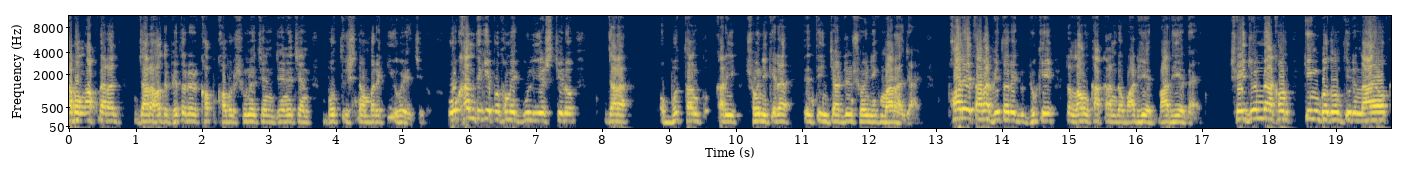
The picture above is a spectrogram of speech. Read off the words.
এবং আপনারা যারা হয়তো ভেতরের খব- খবর শুনেছেন, জেনেছেন, বত্রিশ নম্বরে কি হয়েছিল? ওখান থেকে প্রথমে গুলি এসছিল যারা অভ্যুত্থানকারী সৈনিকেরা, তিন- চারজন সৈনিক মারা যায়। ফলে তারা ভিতরে ঢুকে লঙ্কা কাণ্ড বাড়িয়ে বাঁধিয়ে দেয়। সেই জন্য এখন কিংবদন্তির নায়ক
